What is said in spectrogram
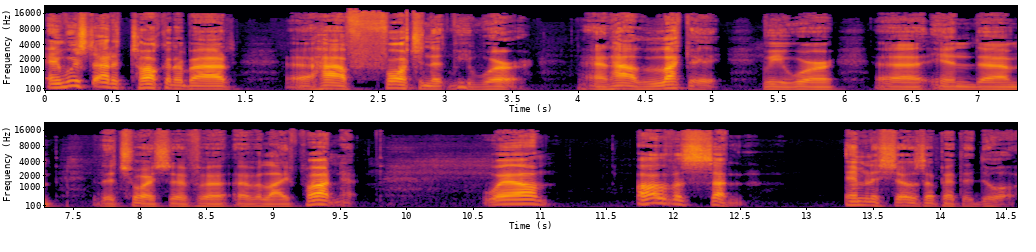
and we started talking about uh, how fortunate we were and how lucky we were uh, in um, the choice of, uh, of a life partner. Well, all of a sudden, Emily shows up at the door.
